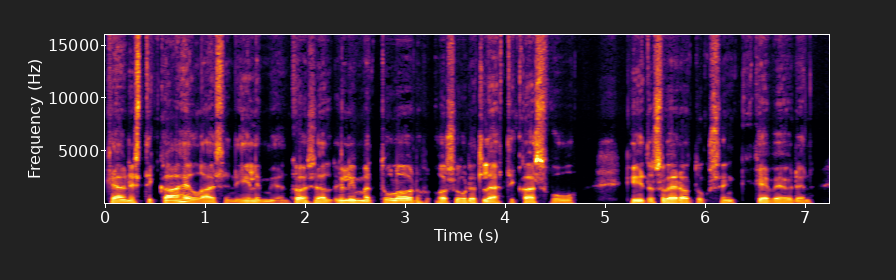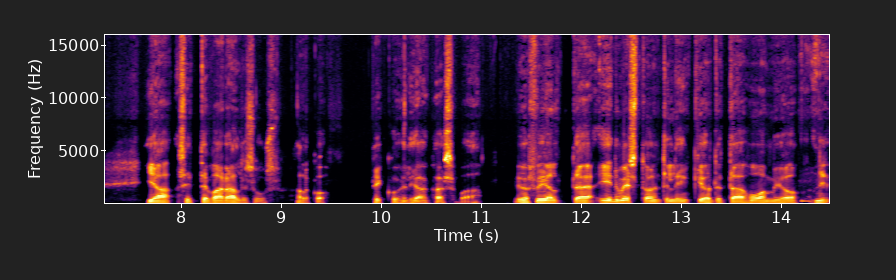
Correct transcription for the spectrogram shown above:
käynnisti kahdenlaisen ilmiön. Toisaalta ylimmät tuloosuudet lähti kasvuun, kiitos verotuksen keveyden, ja sitten varallisuus alkoi pikkuhiljaa kasvaa. Jos vielä tämä investointilinkki otetaan huomioon, niin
